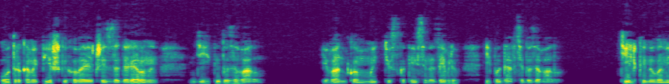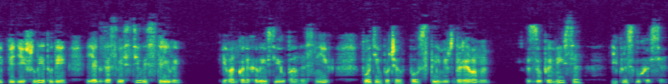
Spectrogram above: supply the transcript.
отроками пішки, ховаючись за деревами, дійти до завалу. Іванко миттю скотився на землю і подався до завалу. Тільки но вони підійшли туди, як засвистіли стріли. Іванко нахилився і упав на сніг, потім почав повсти між деревами, зупинився і прислухався.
